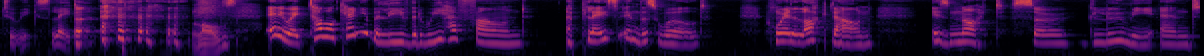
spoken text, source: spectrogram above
two weeks later. Uh, lols. anyway, Tabo, can you believe that we have found a place in this world where lockdown is not so gloomy and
